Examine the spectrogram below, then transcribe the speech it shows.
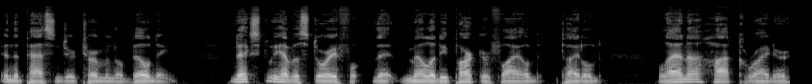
in the passenger terminal building. Next, we have a story that Melody Parker filed titled Lana Hawkrider,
